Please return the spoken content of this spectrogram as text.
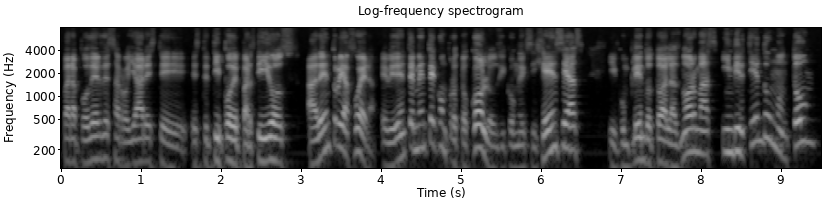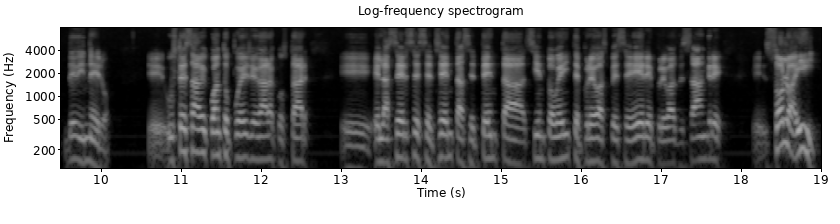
para poder desarrollar este, este tipo de partidos adentro y afuera, evidentemente con protocolos y con exigencias y cumpliendo todas las normas, invirtiendo un montón de dinero. Eh, usted sabe cuánto puede llegar a costar eh, el hacerse 60, 70, 120 pruebas PCR, pruebas de sangre, solo ahí,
